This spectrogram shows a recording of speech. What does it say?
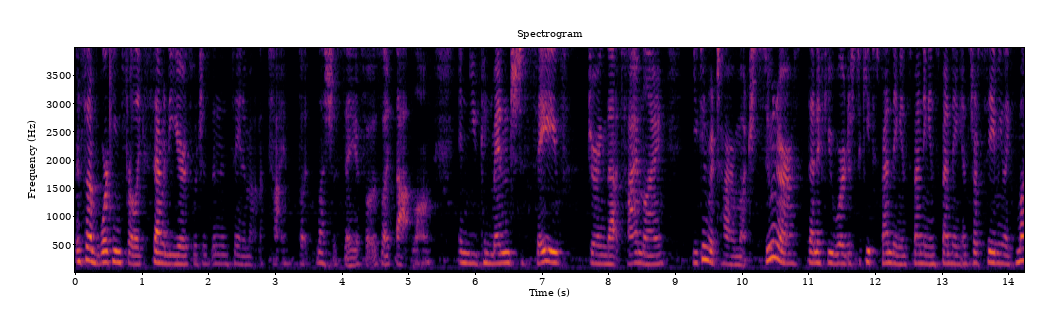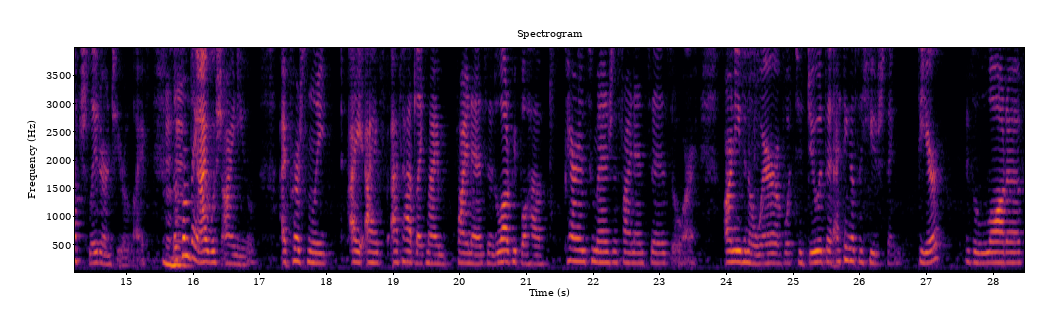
instead of working for like 70 years, which is an insane amount of time, but let's just say if it was like that long and you can manage to save during that timeline, you can retire much sooner than if you were just to keep spending and spending and spending and start saving like much later into your life. Mm-hmm. That's something I wish I knew. I personally I, I've I've had like my finances. A lot of people have parents who manage their finances or aren't even aware of what to do with it. I think that's a huge thing. Fear is a lot of.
